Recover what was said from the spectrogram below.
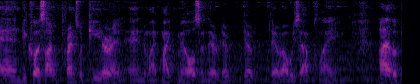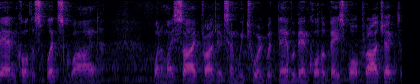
And because I'm friends with Peter and, and Mike Mills, and they're, they're, they're, they're always out playing. I have a band called the Split Squad, one of my side projects, and we toured with, they have a band called the Baseball Project,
